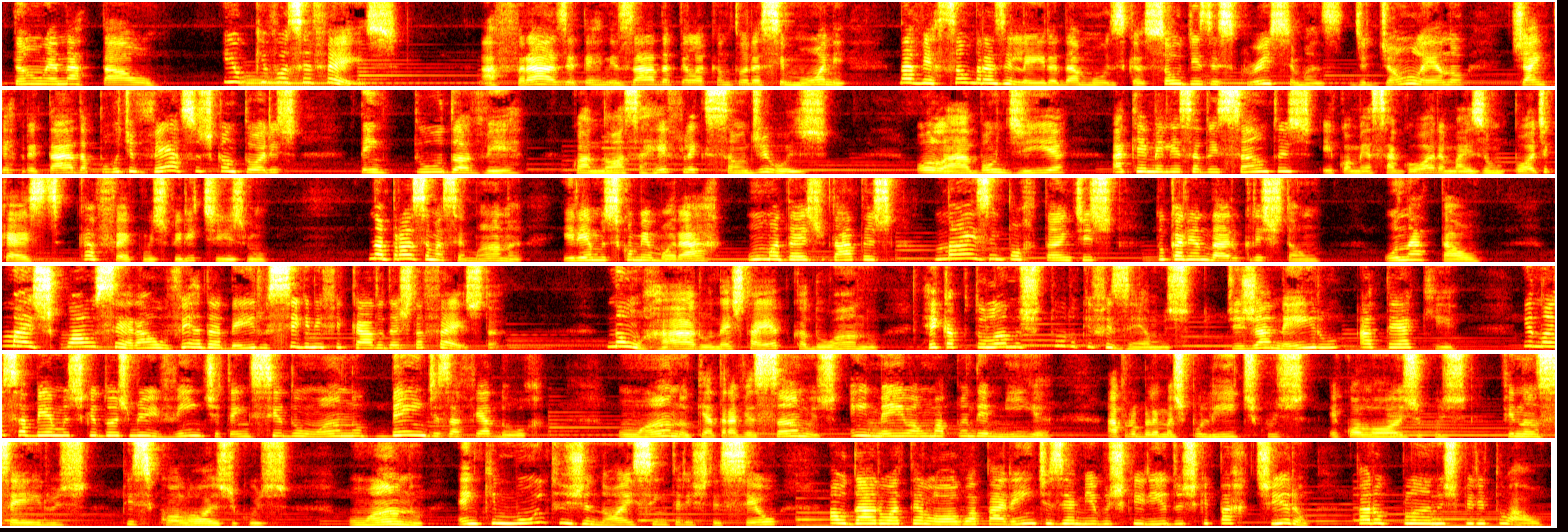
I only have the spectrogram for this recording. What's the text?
Então é Natal. E o que você fez? A frase eternizada pela cantora Simone na versão brasileira da música So This Is Christmas de John Lennon, já interpretada por diversos cantores, tem tudo a ver com a nossa reflexão de hoje. Olá, bom dia. Aqui é Melissa dos Santos e começa agora mais um podcast Café com Espiritismo. Na próxima semana, iremos comemorar uma das datas mais importantes do calendário cristão, o Natal. Mas qual será o verdadeiro significado desta festa? Não raro, nesta época do ano, recapitulamos tudo o que fizemos, de janeiro até aqui. E nós sabemos que 2020 tem sido um ano bem desafiador. Um ano que atravessamos em meio a uma pandemia, a problemas políticos, ecológicos, financeiros, psicológicos. Um ano em que muitos de nós se entristeceu ao dar o até logo a parentes e amigos queridos que partiram para o plano espiritual.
